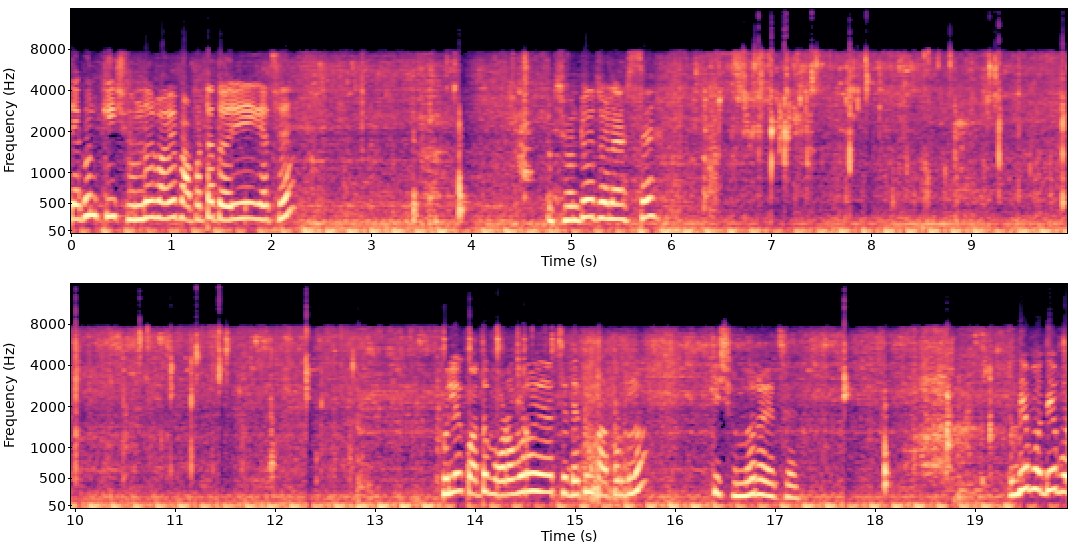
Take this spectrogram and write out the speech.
দেখুন কি সুন্দরভাবে পাপড়টা তৈরি হয়ে গেছে। শুনটেও চলে আসছে। ফুলে কত বড় বড় হয়ে যাচ্ছে, দেখুন পাপড়গুলো, কি সুন্দর হয়েছে। দেবো দেবো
